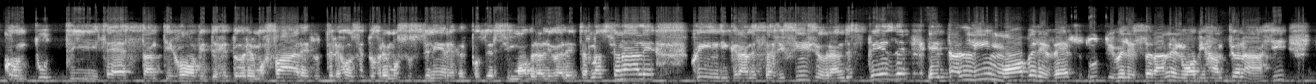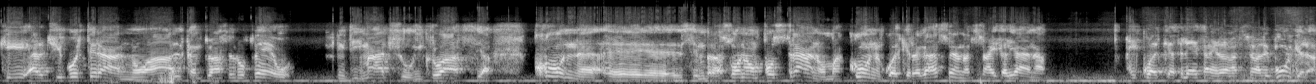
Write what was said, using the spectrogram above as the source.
con tutti i test anti-Covid che dovremo fare, tutte le cose che dovremo sostenere per potersi muovere a livello internazionale, quindi grande sacrificio, grandi spese e da lì muovere verso tutti quelli saranno i nuovi campionati che ci porteranno al campionato europeo di maggio in Croazia con eh, sembra suona un po' strano ma con qualche ragazzo della nazionale italiana e qualche atleta nella nazionale bulgara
